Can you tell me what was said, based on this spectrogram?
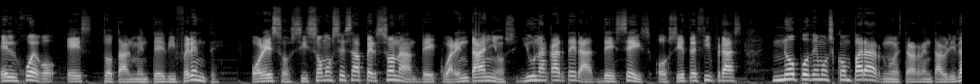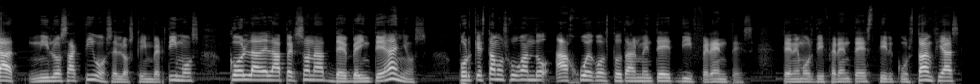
El juego es totalmente diferente. Por eso, si somos esa persona de 40 años y una cartera de 6 o 7 cifras, no podemos comparar nuestra rentabilidad ni los activos en los que invertimos con la de la persona de 20 años porque estamos jugando a juegos totalmente diferentes. Tenemos diferentes circunstancias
